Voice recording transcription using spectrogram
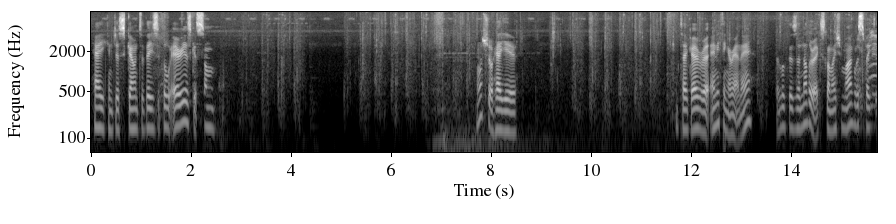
it how you can just go into these little areas, get some I'm not sure how you can take over anything around there. But look, there's another exclamation mark. Let's speak to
